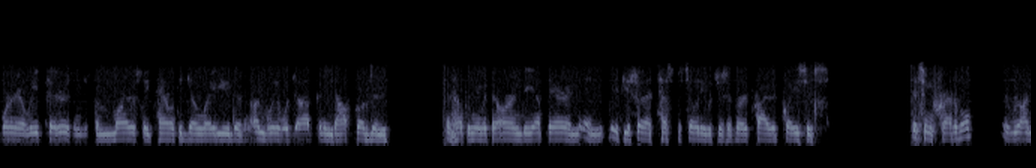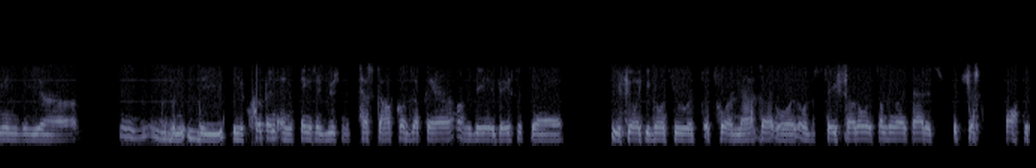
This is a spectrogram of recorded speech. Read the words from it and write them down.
one of their lead fitters and just a marvelously talented young lady who does an unbelievable job fitting golf clubs and and helping them with their R and D up there. And and if you saw that test facility, which is a very private place, it's it's incredible. It really, I mean the. Uh, the, the the equipment and the things they're using to test golf clubs up there on a daily basis, uh, you feel like you're going through a, a tour of NASA or, or the space shuttle or something like that. It's it's just off the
